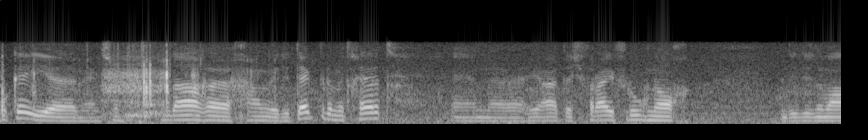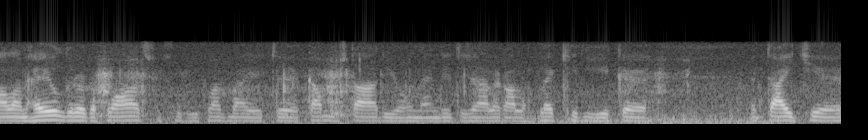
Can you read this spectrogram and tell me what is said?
Oké eh, mensen, vandaag eh, gaan we weer detecteren met Gert. En eh, ja, het is vrij vroeg nog. Dit is normaal een heel drukke plaats. We zitten hier vlakbij het Kampenstadion. En dit is eigenlijk al een plekje die ik een tijdje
